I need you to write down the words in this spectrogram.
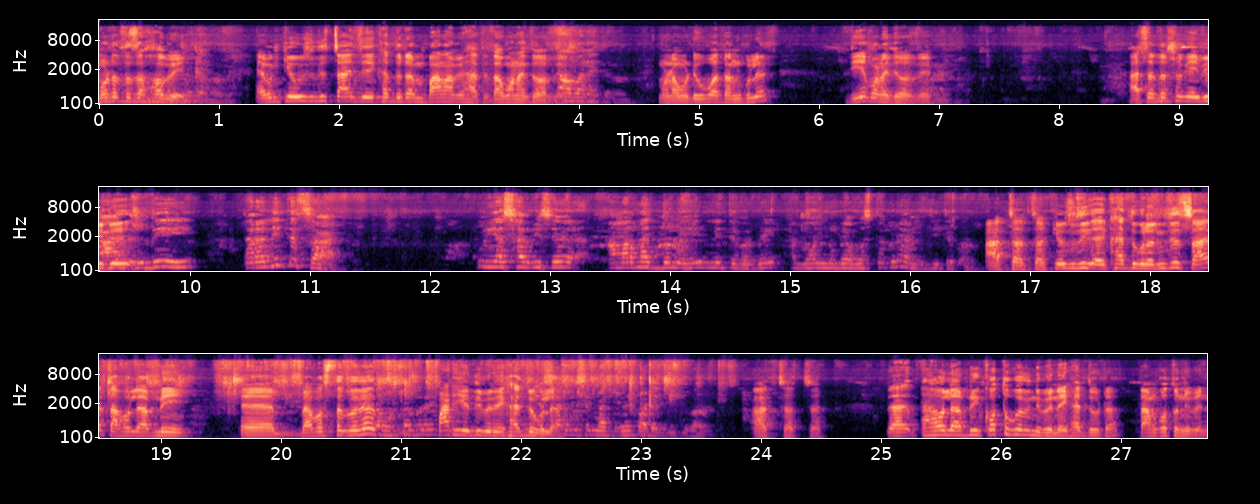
মোটা তাজা হবে। এবং কেউ যদি চায় যে এই খাদ্যটা বানাবে হাতে তাও বানাইতে পারবে। মোটামুটি উপাদানগুলো দিয়ে বানাইতে পারবে। আচ্ছা দর্শক এই ভিডিও যদি তারা নিতে চায় কুরিয়ার সার্ভিসে আমার মাধ্যমে নিতে পারবে আমি অন্য ব্যবস্থা করে আমি দিতে পারব। আচ্ছা আচ্ছা। কেউ যদি এই খাদ্যগুলো নিতে চায় তাহলে আপনি ব্যবস্থা করে পাঠিয়ে দিবেন এই খাদ্যগুলো। মাধ্যমে পাঠিয়ে দিতে পারব। আচ্ছা আচ্ছা। তাহলে আপনি কত করে নেবেন এই খাদ্যটা? দাম কত নেবেন?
